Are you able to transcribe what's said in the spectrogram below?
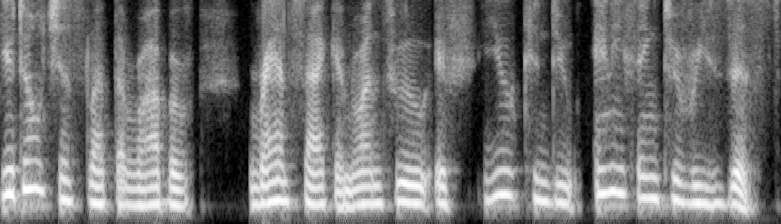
You don't just let the robber ransack and run through. If you can do anything to resist,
